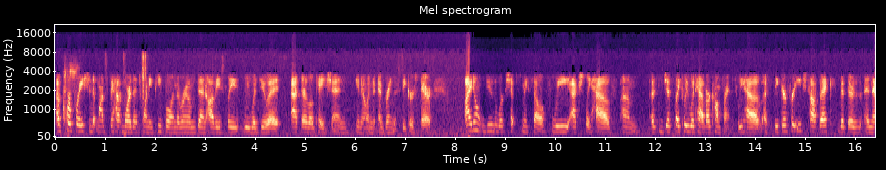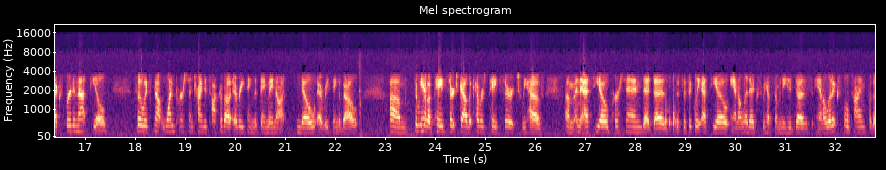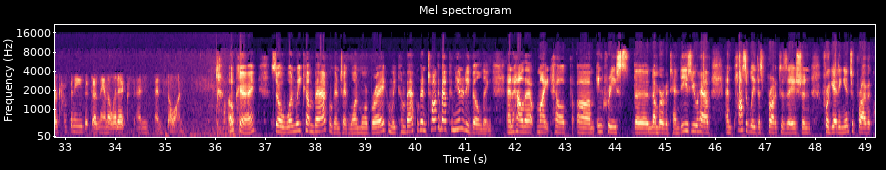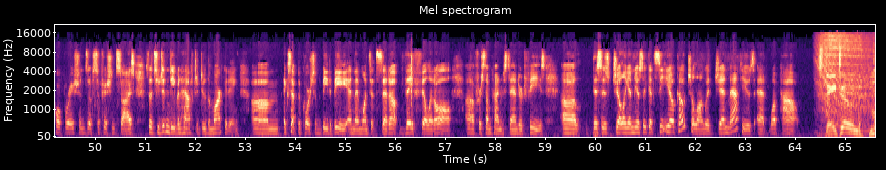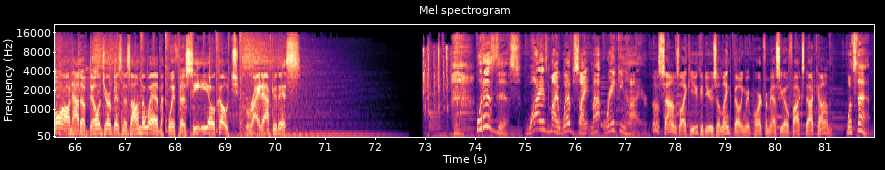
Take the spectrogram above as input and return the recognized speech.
a corporation that wants to have more than 20 people in the room, then obviously we would do it at their location, you know, and, and bring the speakers there. I don't do the workshops myself. We actually have, um, a, just like we would have our conference, we have a speaker for each topic, that there's an expert in that field. So it's not one person trying to talk about everything that they may not know everything about. Um, so we have a paid search gal that covers paid search. We have um, an SEO person that does specifically SEO analytics. We have somebody who does analytics full time for their company that does analytics and, and so on. Okay. So when we come back, we're going to take one more break. When we come back, we're going to talk about community building and how that might help um, increase the number of attendees you have and possibly this productization for getting into private corporations of sufficient size so that you didn't even have to do the marketing, um, except, of course, to the B2B. And then once it's set up, they fill it all uh, for some kind of standard fees. Uh, this is Jillian Muessig at CEO Coach along with Jenn Matthews at Wappow. Stay tuned. More on how to build your business on the web with the CEO Coach right after this. What is this? Why is my website not ranking higher? Well, sounds like you could use a link building report from SEOFox.com. What's that?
